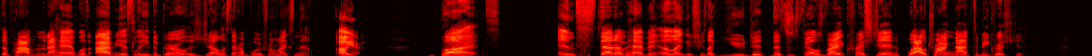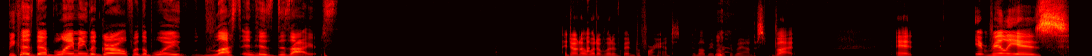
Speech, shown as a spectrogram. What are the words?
the problem that I had was obviously the girl is jealous that her boyfriend likes Nim. Oh, yeah. But instead of having uh, like she's like you did this feels very Christian while trying not to be Christian. Because they're blaming the girl for the boy's lust and his desires. I don't know what it would have been beforehand, if I'll be perfectly honest. But it it really is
